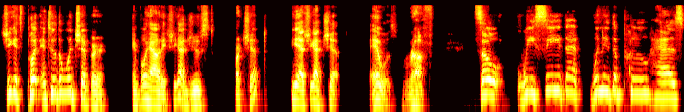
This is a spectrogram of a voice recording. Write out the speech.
she gets put into the wood chipper. And boy howdy, she got juiced or chipped. Yeah, she got chipped. It was rough. So we see that Winnie the Pooh has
